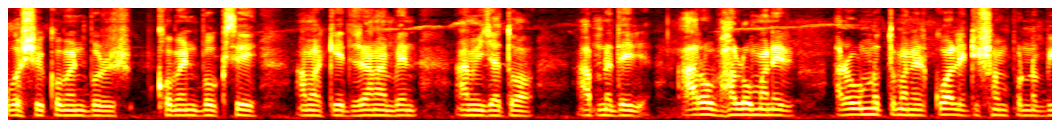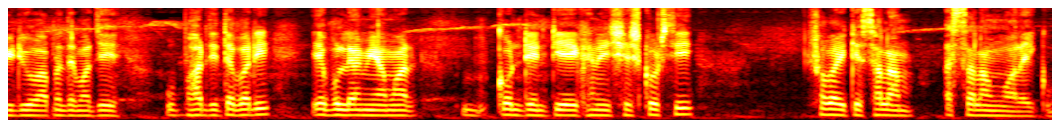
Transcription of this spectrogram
অবশ্যই কমেন্ট কমেন্ট বক্সে আমাকে জানাবেন। আমি যাতে আপনাদের আরও ভালো মানের আরও উন্নত মানের কোয়ালিটি সম্পন্ন ভিডিও আপনাদের মাঝে উপহার দিতে পারি। এ বলে আমি আমার কন্টেন্টটি এখানেই শেষ করছি। সবাইকে সালাম। আসসালামু আলাইকুম।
